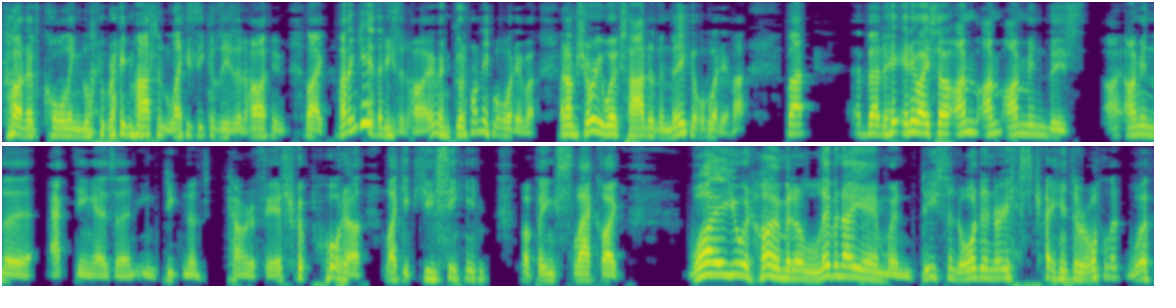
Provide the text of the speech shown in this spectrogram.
kind of calling Ray Martin lazy because he's at home. Like, I don't care that he's at home and good on him or whatever. And I'm sure he works harder than me or whatever. But but anyway, so I'm I'm I'm in this. I'm in the acting as an indignant current affairs reporter, like accusing him of being slack. Like, why are you at home at 11 a.m. when decent, ordinary Australians are all at work?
